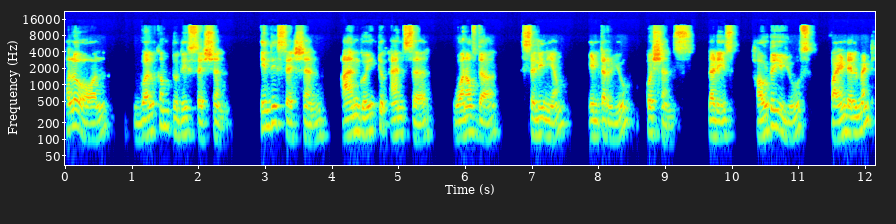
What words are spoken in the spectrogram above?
Hello all, welcome to this session. In this session, I am going to answer one of the Selenium interview questions. That is, how do you use find element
